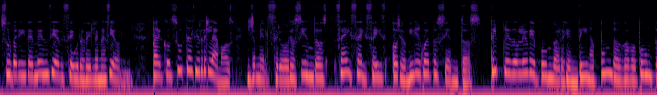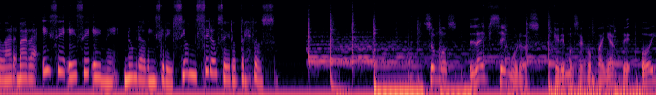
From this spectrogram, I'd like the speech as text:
Superintendencia de Seguros de la Nación. Para consultas y reclamos, llame al 0800-666-8400 www.argentina.gov.ar barra SSN, número de inscripción 0032. Somos Life Seguros. Queremos acompañarte hoy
